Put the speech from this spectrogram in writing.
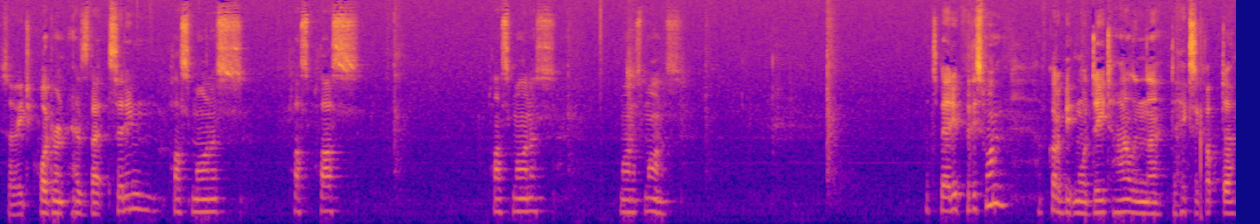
So each quadrant has that setting, plus minus, plus plus, plus minus, minus minus. That's about it for this one. I've got a bit more detail in the, the hexacopter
